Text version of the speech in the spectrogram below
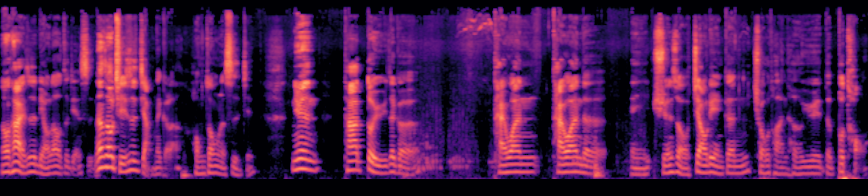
然后他也是聊到这件事，那时候其实是讲那个啦，红中的事件，因为他对于这个台湾台湾的诶、选手、教练跟球团合约的不同，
